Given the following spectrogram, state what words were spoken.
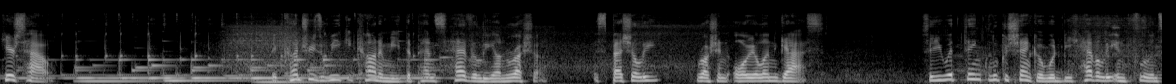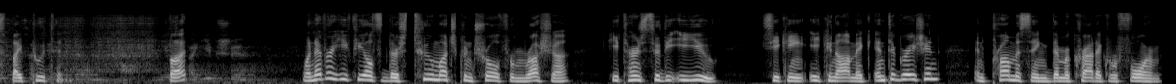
Here's how the country's weak economy depends heavily on Russia, especially Russian oil and gas. So you would think Lukashenko would be heavily influenced by Putin. But whenever he feels there's too much control from Russia, he turns to the EU, seeking economic integration and promising democratic reform.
